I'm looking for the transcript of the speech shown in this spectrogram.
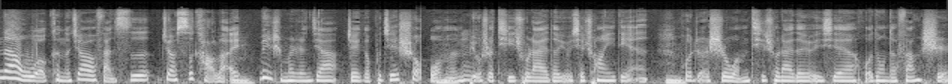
那我可能就要反思，就要思考了，哎，为什么人家这个不接受我们？比如说提出来的有一些创意点，或者是我们提出来的有一些活动的方式，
